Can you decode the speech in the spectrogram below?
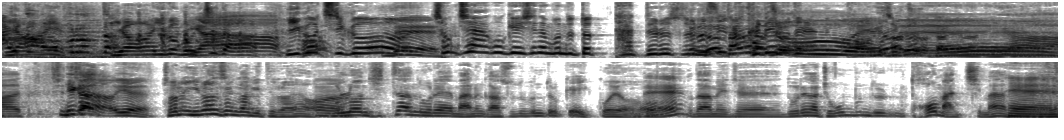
아이고, 야, 부럽다. 야, 이거 멋지다. 야. 이거 어, 지금 네. 청취하고 계시는 분들도 다 들을 수 있는 그대로. 들리는 거예요, 당연하죠, 지금. 당연하죠. 오. 아, 진짜 그러니까 예. 저는 이런 생각이 들어요. 어. 물론 히트한 노래 많은 가수분들 꽤 있고요. 네. 그다음에 이제 노래가 좋은 분들도 더 많지만 네.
